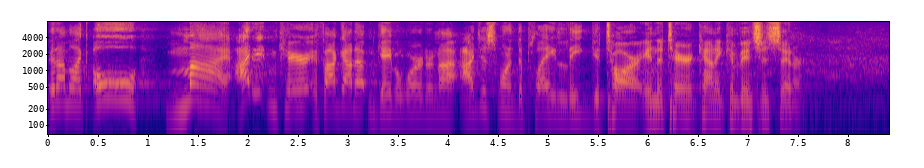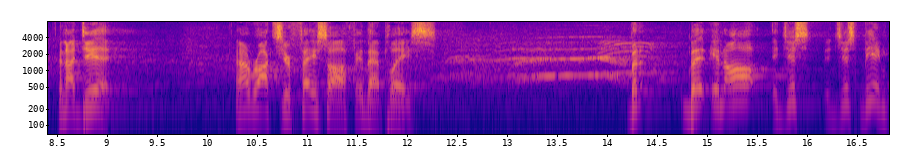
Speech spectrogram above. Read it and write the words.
And I'm like, oh my. I didn't care if I got up and gave a word or not. I just wanted to play lead guitar in the Tarrant County Convention Center. And I did. And I rocked your face off in that place. But but in all, it just just being,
